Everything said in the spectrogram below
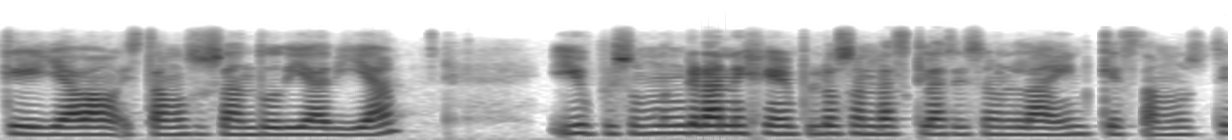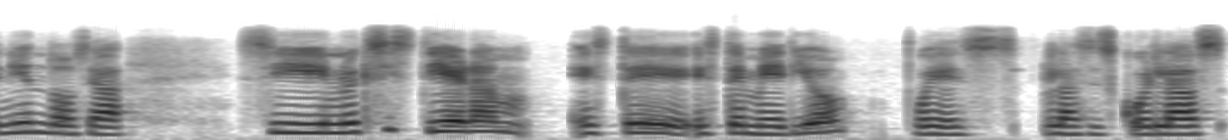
que ya estamos usando día a día. Y pues un gran ejemplo son las clases online que estamos teniendo. O sea, si no existiera este, este medio, pues las escuelas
